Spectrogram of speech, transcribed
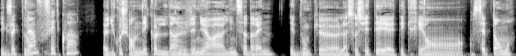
Exactement. Hein, vous faites quoi? Euh, Du coup, je suis en école d'ingénieur à l'INSA de Rennes. Et donc, euh, la société a été créée en, en septembre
